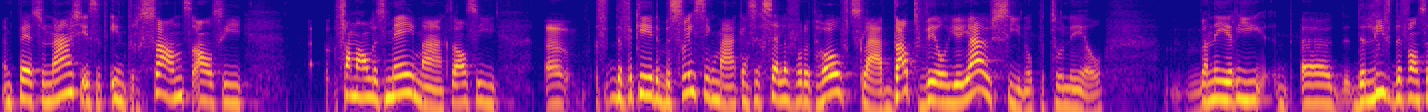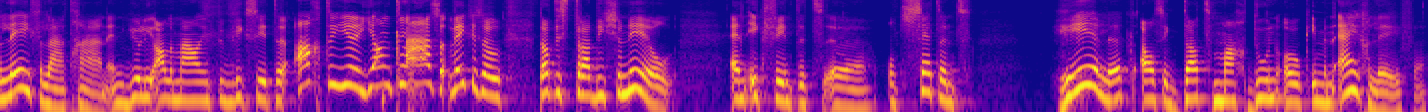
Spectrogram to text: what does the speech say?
Een personage is het interessant als hij van alles meemaakt, als hij eh, de verkeerde beslissing maakt en zichzelf voor het hoofd slaat. Dat wil je juist zien op het toneel wanneer hij eh, de liefde van zijn leven laat gaan. En jullie allemaal in het publiek zitten achter je, Jan Klaas. Weet je zo, dat is traditioneel. En ik vind het eh, ontzettend heerlijk als ik dat mag doen ook in mijn eigen leven.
